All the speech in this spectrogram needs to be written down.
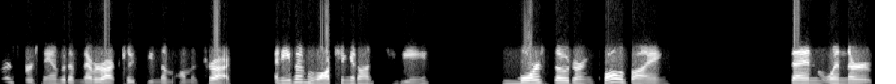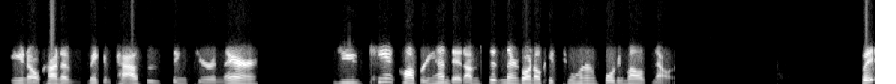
cars firsthand, but I've never actually seen them on the track. And even watching it on TV, more so during qualifying than when they're you know kind of making passes, things here and there. You can't comprehend it. I'm sitting there going, okay, 240 miles an hour. But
